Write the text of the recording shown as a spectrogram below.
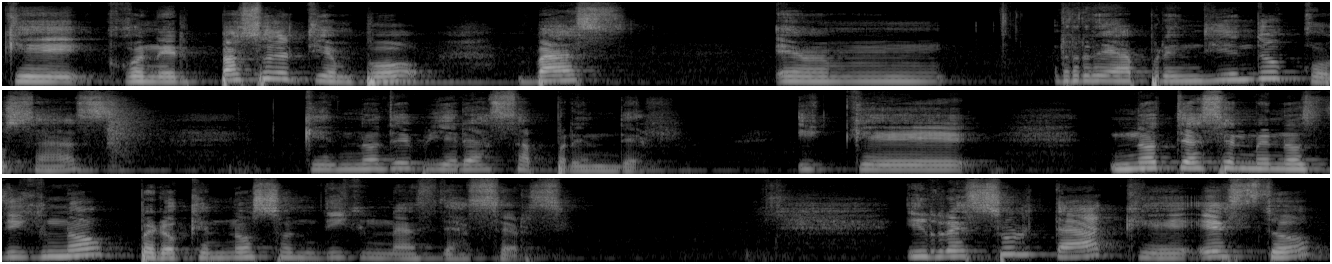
que con el paso del tiempo vas em, reaprendiendo cosas que no debieras aprender y que no te hacen menos digno, pero que no son dignas de hacerse. Y resulta que esto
